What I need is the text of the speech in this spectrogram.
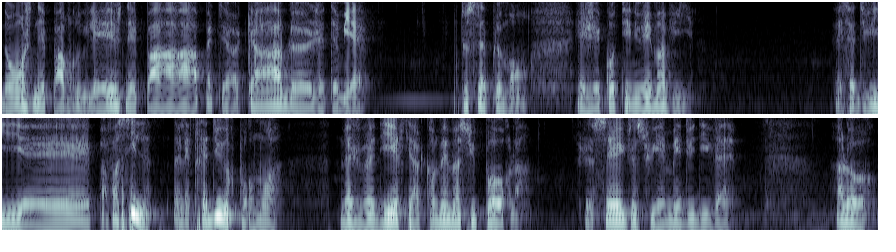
Donc, je n'ai pas brûlé, je n'ai pas pété un câble, j'étais bien. Tout simplement. Et j'ai continué ma vie. Et cette vie est pas facile. Elle est très dure pour moi. Mais je veux dire qu'il y a quand même un support là. Je sais que je suis aimé du divin. Alors,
